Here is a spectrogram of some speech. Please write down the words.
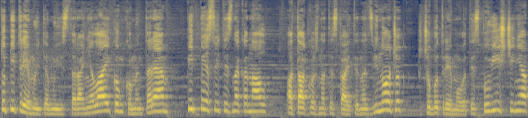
то підтримуйте мої старання лайком, коментарем, підписуйтесь на канал, а також натискайте на дзвіночок, щоб отримувати сповіщення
